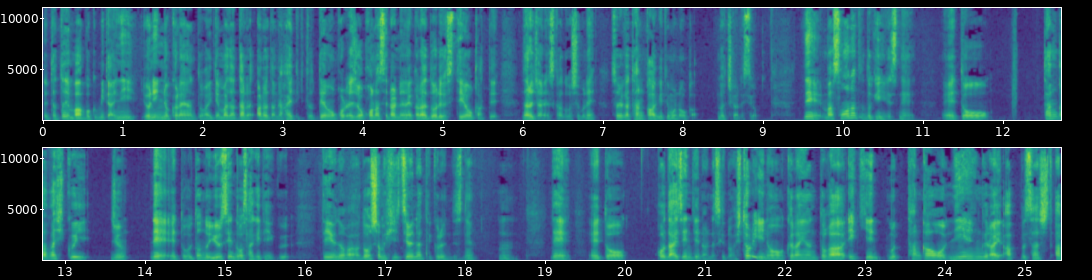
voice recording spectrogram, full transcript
例えば僕みたいに4人のクライアントがいて、まだ新たに入ってきた。でもこれ以上こなせられないからどれを捨てようかってなるじゃないですか、どうしてもね。それが単価上げてもらおうか、どっちかですよ。で、まあそうなった時にですね、えっ、ー、と、単価が低い順で、えっ、ー、と、どんどん優先度を下げていくっていうのがどうしても必要になってくるんですね。うん。で、えっ、ー、と、こう大前提なんですけど、一人のクライアントが一気に単価を2円ぐらいアップさし、アッ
